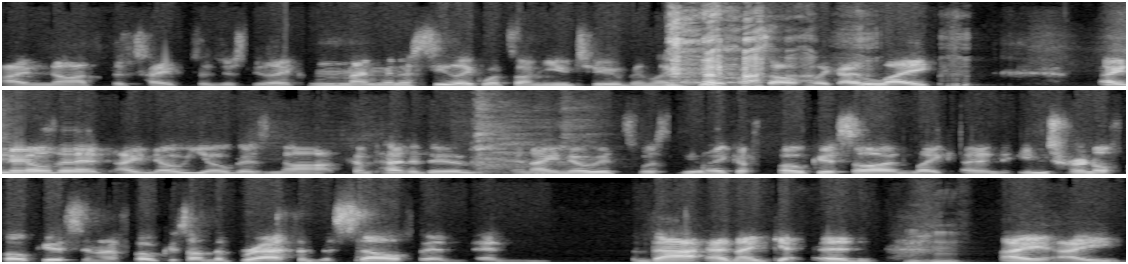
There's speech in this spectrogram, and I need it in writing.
i'm not the type to just be like mm, i'm gonna see like what's on youtube and like do it myself like i like I know that I know yoga is not competitive, and I know it's supposed to be like a focus on like an internal focus and a focus on the breath and the self and and that. And I get and hmm I I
